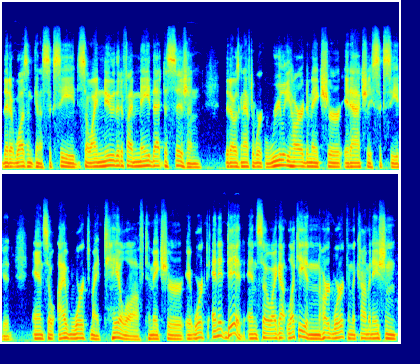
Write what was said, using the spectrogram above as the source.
that it wasn't going to succeed. So I knew that if I made that decision, that I was going to have to work really hard to make sure it actually succeeded. And so I worked my tail off to make sure it worked, and it did. And so I got lucky and hard work, and the combination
